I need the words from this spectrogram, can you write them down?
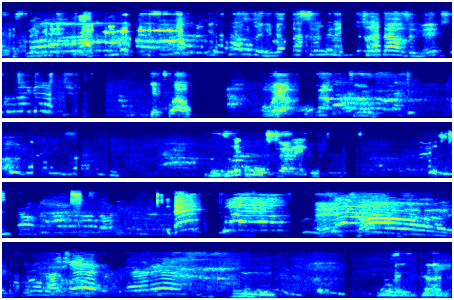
Less than a minute. Less than a minute. Get 12 in. You got less than a minute. Get 2,000, Mitch. Get 12. Way up. Way up. Two. Almost set. And time. That's it. There it is. Almost done.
